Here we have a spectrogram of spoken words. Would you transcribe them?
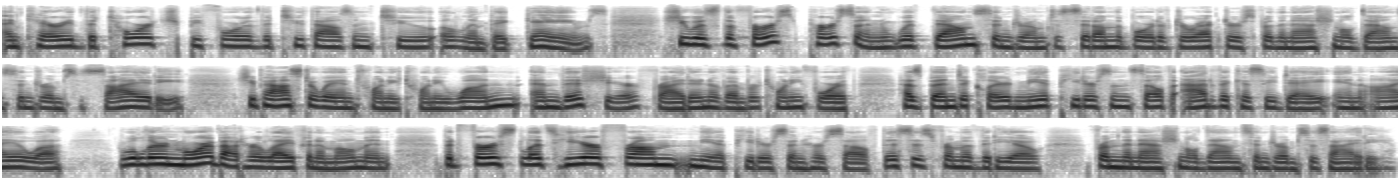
and carried the torch before the 2002 Olympic Games. She was the first person with Down syndrome to sit on the board of directors for the National Down Syndrome Society. She passed away in 2021, and this year, Friday, November 24th, has been declared Mia Peterson Self Advocacy Day in Iowa. We'll learn more about her life in a moment. But first, let's hear from Mia Peterson herself. This is from a video from the National Down Syndrome Society.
